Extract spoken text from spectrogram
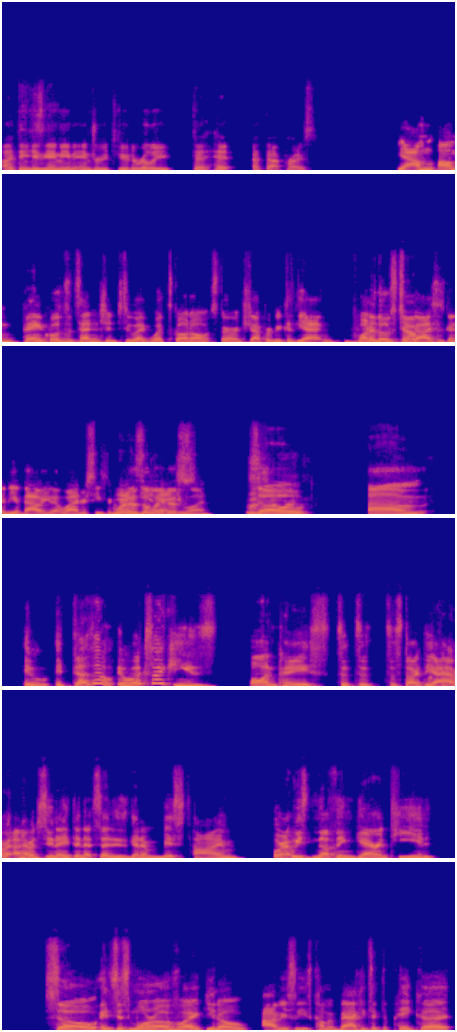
I think he's going to need an injury too to really to hit at that price. Yeah, I'm I'm paying close attention to like what's going on with Sterling Shepard because yeah, one of those two Yeah. guys is going to be a value at wide receiver. What 90 is the latest 91. with So, um, it it doesn't. It looks like he's on pace to to to start the. I haven't I haven't seen anything that says he's going to miss time or at least nothing guaranteed. So it's just more of like you know, obviously he's coming back. He took the pay cut,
